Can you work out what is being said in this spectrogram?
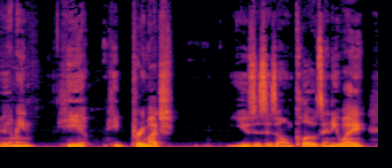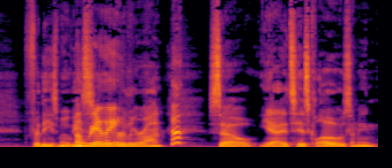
i mean he he pretty much uses his own clothes anyway for these movies Oh, really? earlier on so yeah it's his clothes i mean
